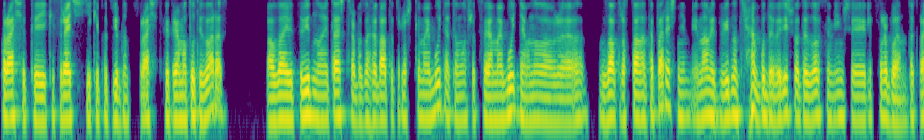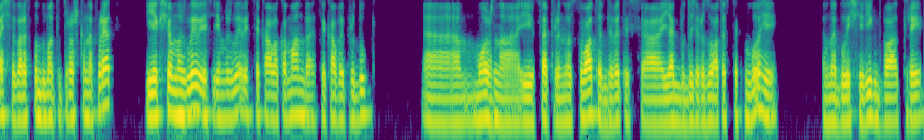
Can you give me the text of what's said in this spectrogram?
покращити якісь речі, які потрібно покращити прямо тут і зараз. Але відповідно і теж треба заглядати трошки майбутнє, тому що це майбутнє воно вже завтра стане теперішнім, і нам відповідно треба буде вирішувати зовсім інші проблеми. То краще зараз подумати трошки наперед. І якщо можливість, є можливість, цікава команда, цікавий продукт, е, можна і в це проінвестувати, дивитися, як будуть розвиватися технології в найближчий рік, два, три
